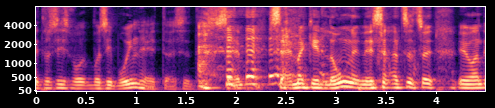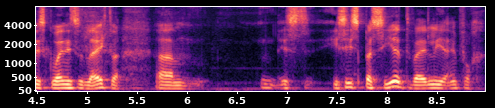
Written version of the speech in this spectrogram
etwas ist, was ich wollen hätte. Also das sei, sei mir gelungen, es anzuzahlen, wie wenn das gar nicht so leicht war. Ähm, es, es ist passiert, weil ich einfach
